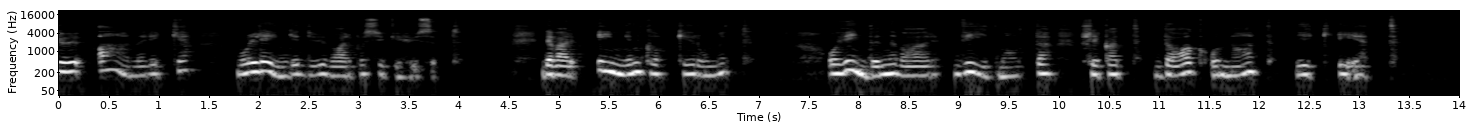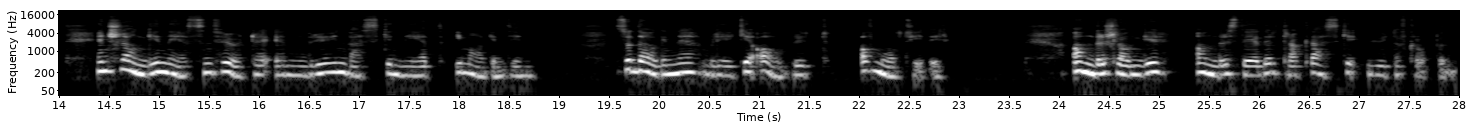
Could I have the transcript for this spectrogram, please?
Du aner ikke hvor lenge du var på sykehuset. Det var ingen klokke i rommet, og vinduene var hvitmalte slik at dag og natt gikk i ett. En slange i nesen førte en brun væske ned i magen din, så dagene ble ikke avbrutt av måltider. Andre slanger andre steder trakk væske ut av kroppen.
